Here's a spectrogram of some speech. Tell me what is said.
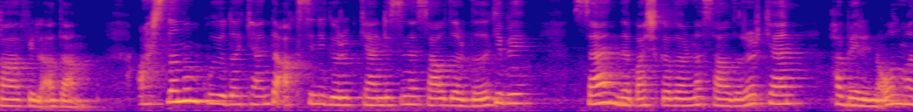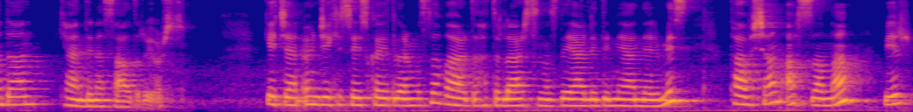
gafil adam! Arslanın kuyuda kendi aksini görüp kendisine saldırdığı gibi sen de başkalarına saldırırken haberin olmadan kendine saldırıyorsun. Geçen önceki ses kayıtlarımızda vardı hatırlarsınız değerli dinleyenlerimiz. Tavşan aslana bir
